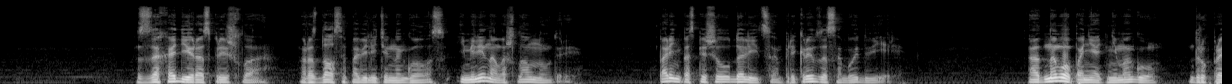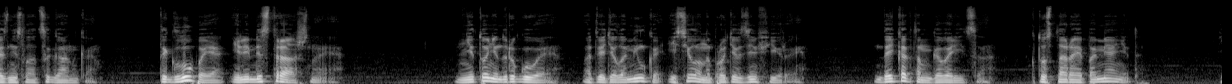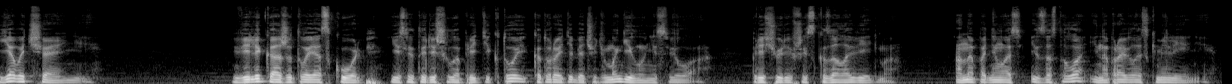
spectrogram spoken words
«Заходи, раз пришла», – раздался повелительный голос, и Милена вошла внутрь. Парень поспешил удалиться, прикрыв за собой дверь. «Одного понять не могу», – вдруг произнесла цыганка. «Ты глупая или бесстрашная?» «Ни то, ни другое», – ответила Милка и села напротив Земфиры. «Да и как там говорится? Кто старое помянет?» «Я в отчаянии». «Велика же твоя скорбь, если ты решила прийти к той, которая тебя чуть в могилу не свела», – прищурившись, сказала ведьма. Она поднялась из-за стола и направилась к Милене.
